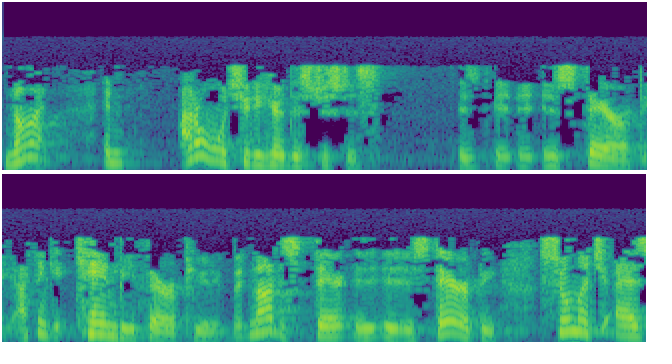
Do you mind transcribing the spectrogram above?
Not and I don't want you to hear this just as is, therapy. I think it can be therapeutic, but not as, ther- as therapy so much as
